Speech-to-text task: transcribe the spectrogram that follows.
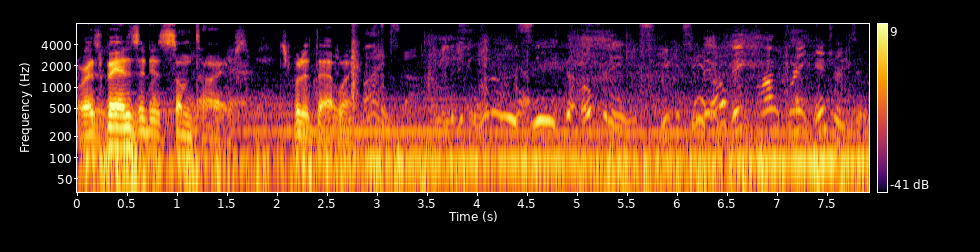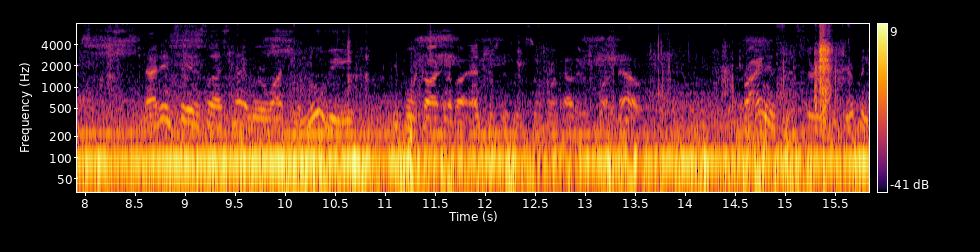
or as bad as it is sometimes. Let's put it that way. You can literally see the openings. You can see the big concrete entrances. I didn't say this last night. We were watching a movie. People were talking about entrances and so forth, how they were flooded out. Brian is. There have been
